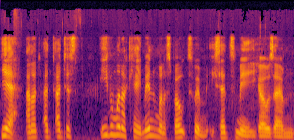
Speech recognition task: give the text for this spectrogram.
Yeah, and I, I, I, just even when I came in, when I spoke to him, he said to me, he goes, um,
